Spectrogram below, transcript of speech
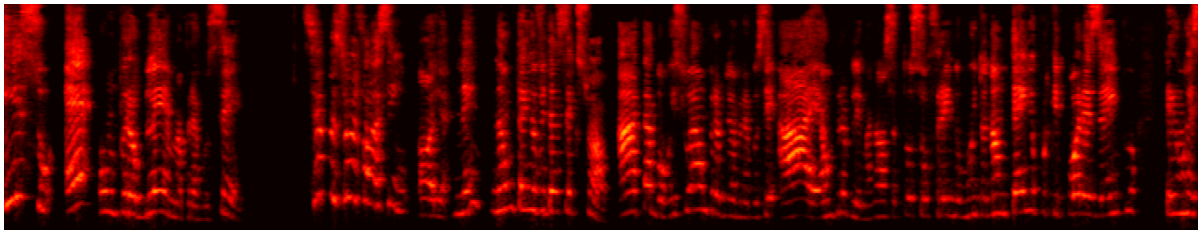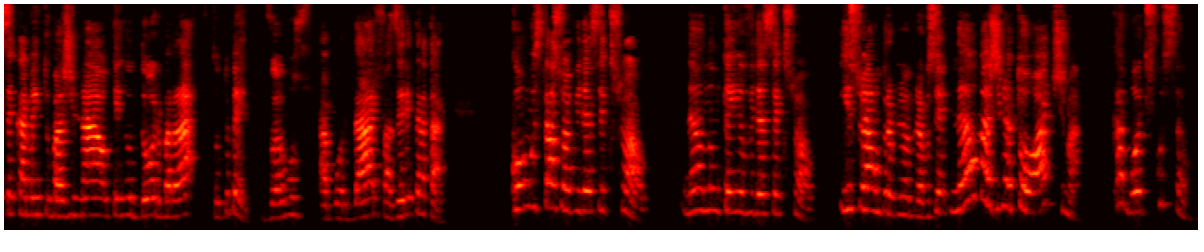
Isso é um problema para você? Se a pessoa falar assim, olha, nem, não tenho vida sexual. Ah, tá bom, isso é um problema para você? Ah, é um problema. Nossa, tô sofrendo muito. Não tenho porque, por exemplo, tenho um ressecamento vaginal, tenho dor, barará. Tudo bem, vamos abordar, fazer e tratar. Como está a sua vida sexual? Não, não tenho vida sexual. Isso é um problema para você? Não, imagina, tô ótima. Acabou a discussão.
